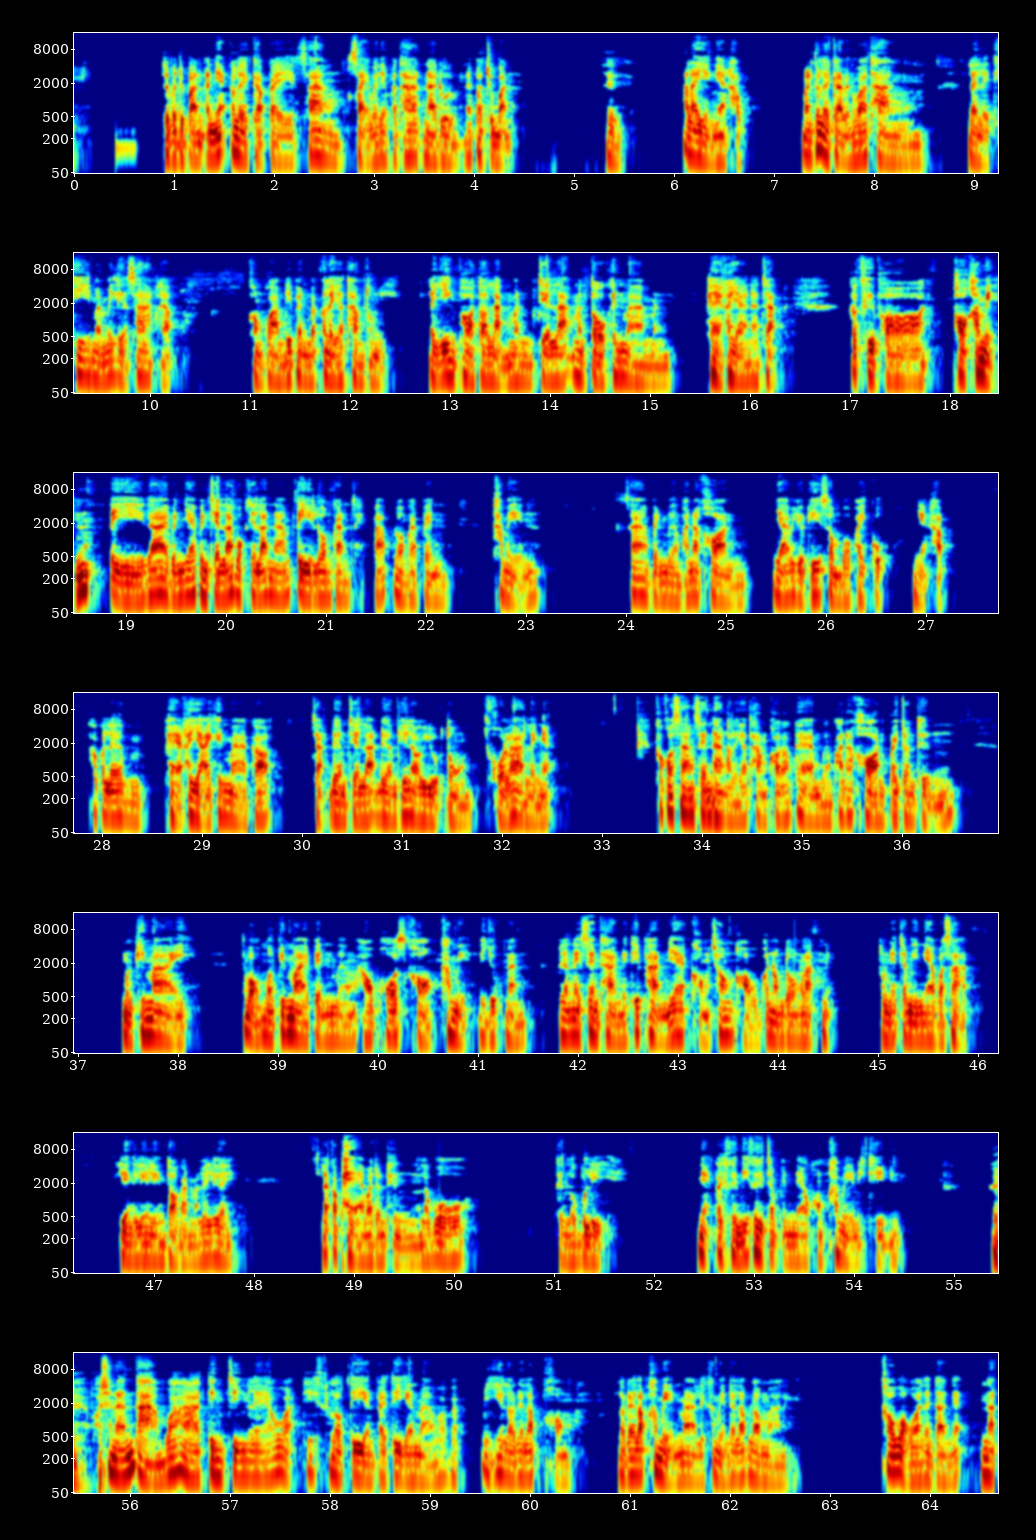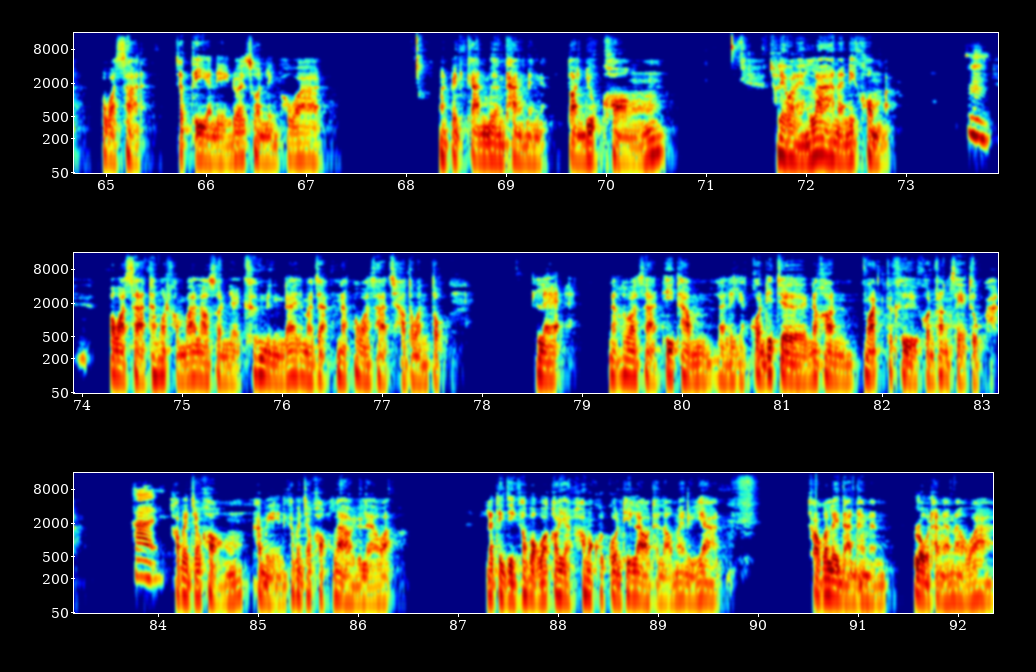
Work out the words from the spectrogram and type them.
จนปัจจุบันอันเนี้ยก็เลยกลับไปสร้างใส่ไว้ในพระธาตุนาดูในปัจจุบันเอออะไรอย่างเงี้ยครับ มันก็เลยกลายเป็นว่าทางหลาย ๆ ที่มันไม่เหลือซากแล้ว ของความที่เป็นแบบอารยธรรมตรงนี้ และยิ่งพอตอนหลังมันเจละมันโตขึ้นมามันแพร่ขยายอาจักร ก็คือพอพอเขมรตีได้เป็นแยกเป็นเจละบอกเจละน้ำตีรวมกันเสร็จปั๊บรวมกันเป็นเขมรสร้างเป็นเมืองพระนครย้ายไปอยู่ที่สมโภไพกุเนี่ยครับเขาก็เริ่มแผ่ขยายขึ้นมาก็ จากเดิมเจนละเดิมที่เราอยู่ตรงโคราชอะไรเงี้ยเขาก็สร้างเส้นทางอารยธรรมเขาตั้งแต่เมืองพระนครไปจนถึงเมืองพิมายต้องบอกเมืองพิมายเป็นเมืองเอาโพสของขมรในยุคนั้น เพราะฉะนั้นในเส้นทางเนี่ยที่ผ่านแยกของช่องเขาพนมดงรักเนี่ย ตรงนี้จะมีแนวประสาทเรียงเรียงเรียงต่อกันมาเรื่อยๆ แล้วก็แผ่มาจนถึงละโว ถึงลบบุรี เนี่ยก็คือนี่คือจะเป็นแนวของขมรอีกทีนึง เออเพราะฉะนั้นถามว่าจริง ๆ แล้วอะที่เราตีกันไปตีกันมาว่าแบบนี่เราได้รับของ เราได้รับเขมรมาหรือเขมรได้รับเรามาเนี่ยเขาบอกว่าในตอนเนี้ยนักประวัติศาสตร์จะตีกันเองด้วยส่วนหนึ่งเพราะว่า มันเป็นการเมืองทางหนึ่งตอนยุคของเรียกว่าอะไรล่าอาณานิคมอะประวัติศาสตร์ทั้งหมดของบ้านเราส่วนใหญ่ครึ่งหนึ่งได้มาจากนักประวัติศาสตร์ชาวตะวันตก และนักประวัติศาสตร์ที่ทำหลายๆอย่างคนที่เจอนครวัดก็คือคนฝรั่งเศสถูกปะ เขาเป็นเจ้าของเขมรเขาเป็นเจ้าของลาวอยู่แล้วอะและจริงๆเขาบอกว่าเขาอยากเข้ามาขุดค้นที่เราแต่เราไม่อนุญาต เขาก็เลยดันทางนั้นโปรทางนั้นเอาว่า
